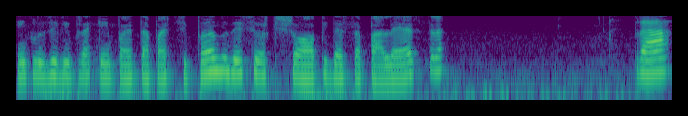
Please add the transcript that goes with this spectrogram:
inclusive para quem está participando desse workshop, dessa palestra, para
